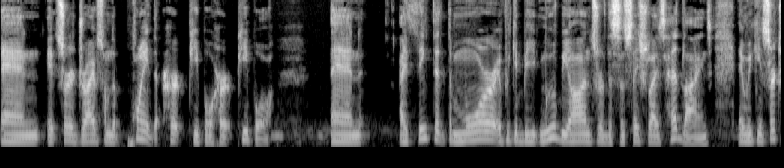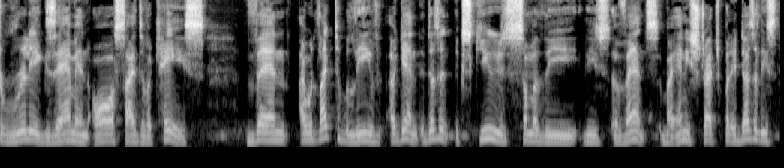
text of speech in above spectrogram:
and it sort of drives home the point that hurt people hurt people. And i think that the more if we could be move beyond sort of the sensationalized headlines and we can start to really examine all sides of a case then i would like to believe again it doesn't excuse some of the these events by any stretch but it does at least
